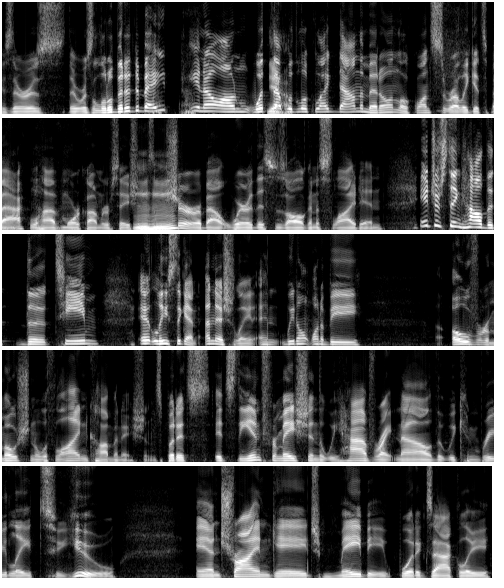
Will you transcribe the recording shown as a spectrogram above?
Because there was there was a little bit of debate, you know, on what Yeah. that would look like down the middle. And look, once Cirelli gets back, we'll have more conversations, Mm-hmm. I'm sure, about where this is all going to slide in. Interesting how the the team, at least again initially, and we don't want to be over emotional with line combinations, but it's it's the information that we have right now that we can relay to you and try and gauge maybe what exactly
